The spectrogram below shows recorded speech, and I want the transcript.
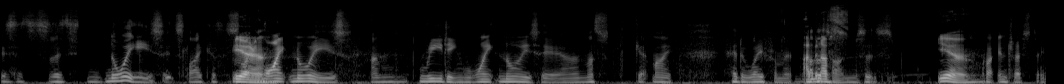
This is this noise. It's like it's Yeah. like white noise. I'm reading white noise here. I must get my head away from it. I Other times it's Yeah. quite interesting.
